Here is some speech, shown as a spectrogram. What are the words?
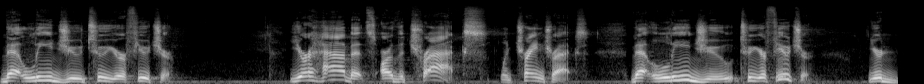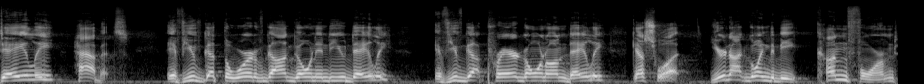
that lead you to your future. Your habits are the tracks, like train tracks, that lead you to your future your daily habits. If you've got the Word of God going into you daily, if you've got prayer going on daily, guess what? You're not going to be conformed,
